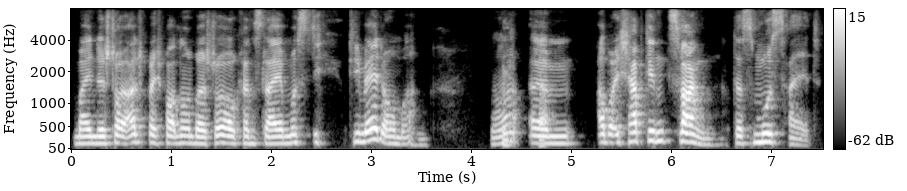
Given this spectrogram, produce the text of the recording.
meine Steueransprechpartnerin bei der Steuerkanzlei muss die, die Meldung machen. Ja? Ja. Ähm, aber ich habe den Zwang, das muss halt.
